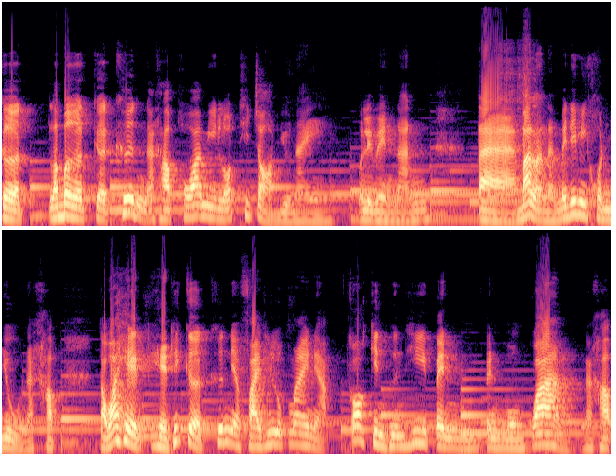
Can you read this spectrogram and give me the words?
เกิดระเบิดเกิดขึ้นนะครับ เพราะว่ามีรถที่จอดอยู่ในบริเวณนั้น แต่บ้านหลังนั้นไม่ได้มีคนอยู่นะครับ แต่ว่าเหตุเหตุที่เกิดขึ้นเนี่ยไฟที่ลุกไหม้เนี่ยก็กินพื้นที่เป็นเป็นวงกว้างนะครับ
